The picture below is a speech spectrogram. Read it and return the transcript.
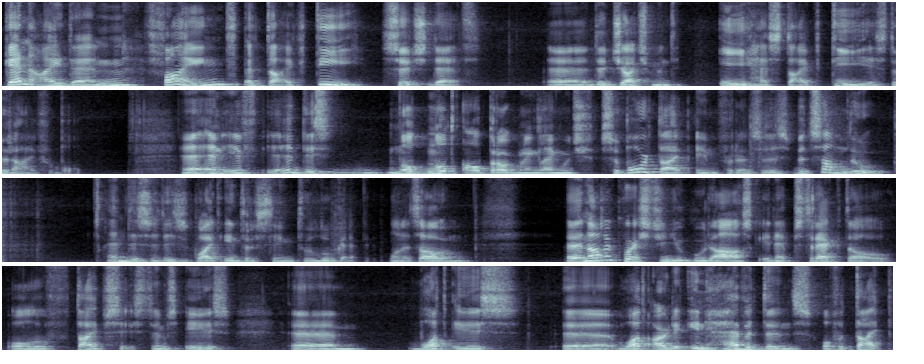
can I then find a type T such that uh, the judgment E has type T is derivable? Uh, and if uh, this, not, not all programming languages support type inferences, but some do. And this, this is quite interesting to look at on its own. Another question you could ask in abstracto of type systems is, um, what is uh, what are the inhabitants of a type?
